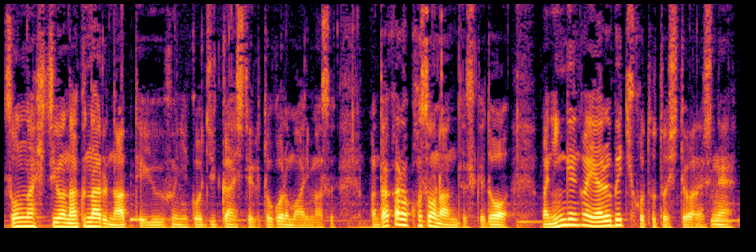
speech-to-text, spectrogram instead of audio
そんな必要なくなるなっていうふうにこう実感してるところもあります、まあ、だからこそなんですけど、まあ、人間がやるべきこととしてはですね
